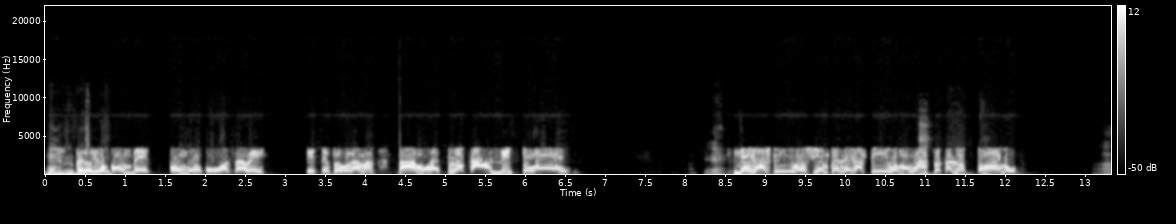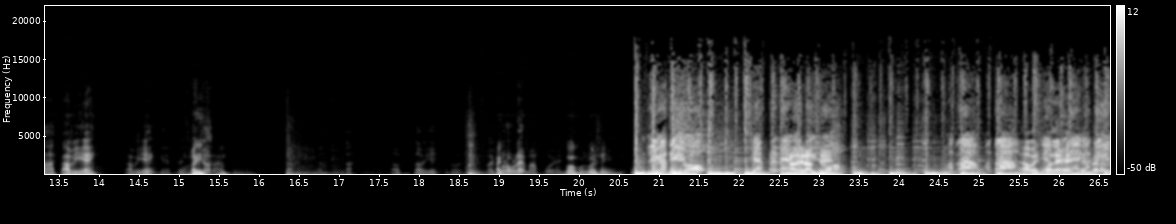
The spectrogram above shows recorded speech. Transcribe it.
¿Cómo? ¿Qué Pero yo conve- convoco a través de este programa, vamos a explotarle todo. qué? Negativo, siempre negativo, vamos a explotarlo todo. Ah, está bien. Está bien. Este, Ay, señora. Está, está- está bien. No, no- no hay problema, pues. Negativo, siempre negativo. Adelante. A ver cuál es este, espérate,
